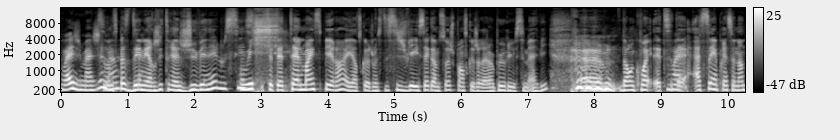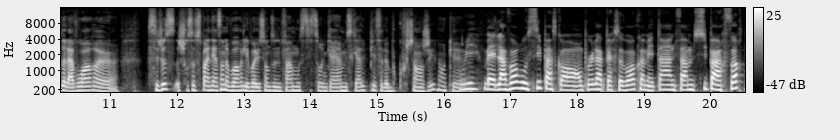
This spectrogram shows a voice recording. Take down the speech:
Ouais, j'imagine. C'est une hein. espèce d'énergie très juvénile aussi. Oui. C'était tellement inspirant. Et en tout cas, je me suis dit, si je vieillissais comme ça, je pense que j'aurais un peu réussi ma vie. Euh, donc, ouais, c'était Ouais. assez impressionnant de la voir. euh, c'est juste, je trouve ça super intéressant de voir l'évolution d'une femme aussi sur une carrière musicale. Puis ça l'a beaucoup changé. Donc, euh, Oui, ben l'avoir aussi parce qu'on on peut l'apercevoir comme étant une femme super forte,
